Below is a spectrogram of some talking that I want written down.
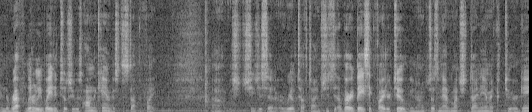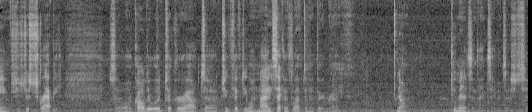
And the ref literally waited till she was on the canvas to stop the fight. Uh, she, she just had a, real tough time. She's a very basic fighter too. You know, she doesn't have much dynamic to her game. She's just scrappy. So uh, Calderwood took her out uh, 251. Nine seconds left in the third round. No, two minutes and nine seconds, I should say.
